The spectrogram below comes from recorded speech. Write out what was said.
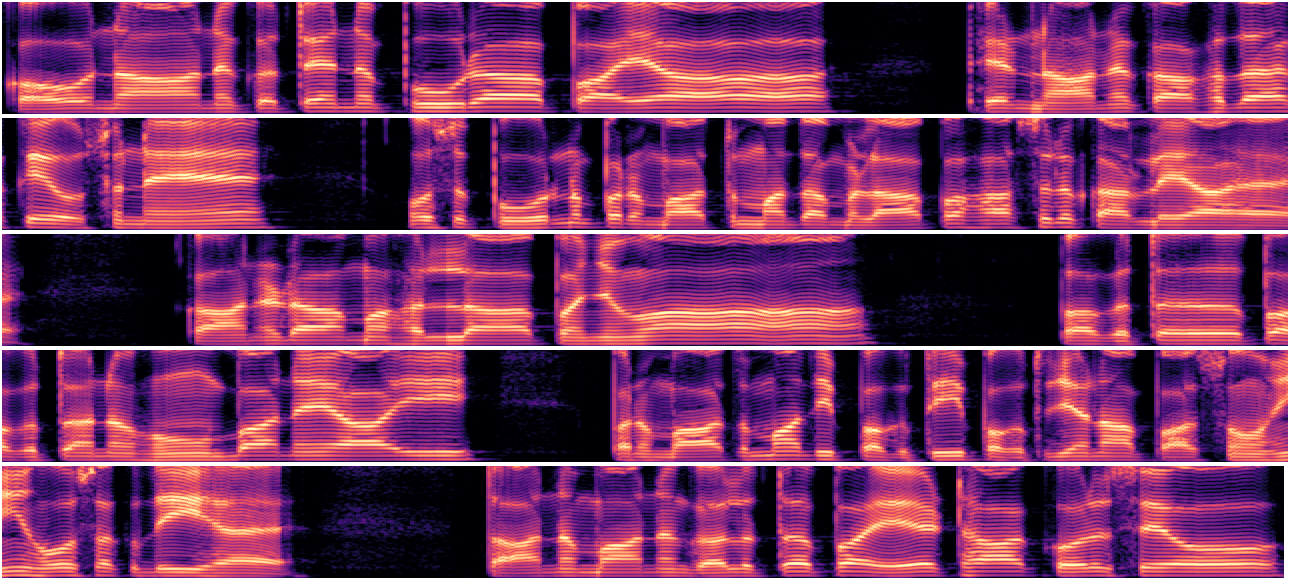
ਕਉ ਨਾਨਕ ਤਿਨ ਪੂਰਾ ਪਾਇਆ। ਫਿਰ ਨਾਨਕ ਆਖਦਾ ਕਿ ਉਸਨੇ ਉਸ ਪੂਰਨ ਪਰਮਾਤਮਾ ਦਾ ਮਿਲਾਪ ਹਾਸਲ ਕਰ ਲਿਆ ਹੈ। ਕਾਨੜਾ ਮਹੱਲਾ ਪੰਜਵਾਂ, ਭਗਤ ਭਗਤਨ ਹੂੰ ਬਨ ਆਈ। ਪਰਮਾਤਮਾ ਦੀ ਭਗਤੀ ਭਗਤ ਜਨਾਂ ਪਾਸੋਂ ਹੀ ਹੋ ਸਕਦੀ ਹੈ। ਤਨ ਮਨ ਗਲਤ ਭਏ ਠਾਕੁਰ ਸਿਓ,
